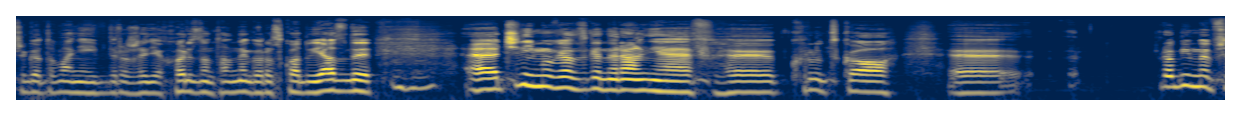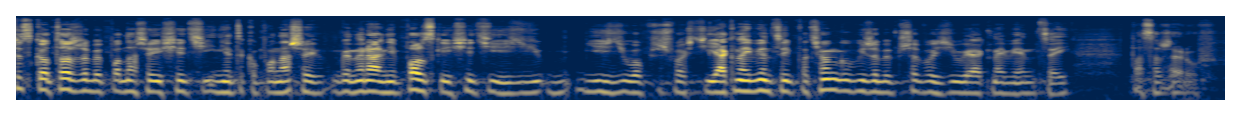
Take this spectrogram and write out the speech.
przygotowanie i wdrożenie horyzontalnego rozkładu jazdy, Mhm. czyli mówiąc generalnie krótko, robimy wszystko to, żeby po naszej sieci i nie tylko po naszej, generalnie polskiej sieci jeździ, jeździło w przyszłości jak najwięcej pociągów i żeby przewoziły jak najwięcej pasażerów.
